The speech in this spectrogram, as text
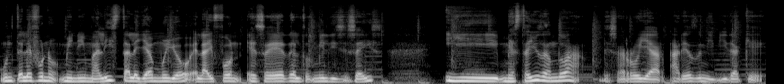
un teléfono minimalista le llamo yo, el iPhone SE del 2016, y me está ayudando a desarrollar áreas de mi vida que,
